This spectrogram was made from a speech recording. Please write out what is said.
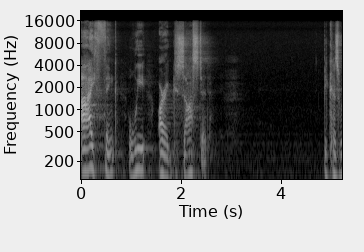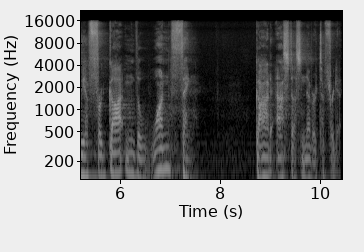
I think we are exhausted because we have forgotten the one thing God asked us never to forget.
